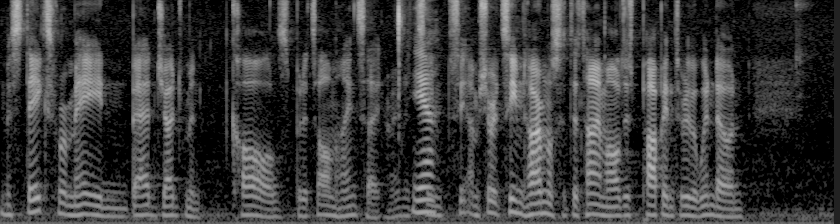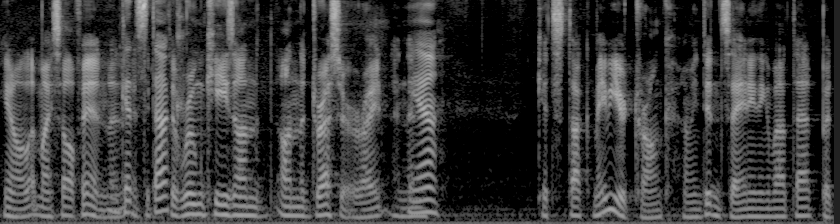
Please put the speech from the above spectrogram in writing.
mistakes were made and bad judgment calls, but it's all in hindsight, right? It Yeah. seemed, se- I'm sure it seemed harmless at the time. I'll just pop in through the window and you know let myself in. And get the, stuck. The room keys on on the dresser, right? And then Yeah. get stuck. Maybe you're drunk. I mean, didn't say anything about that, but.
